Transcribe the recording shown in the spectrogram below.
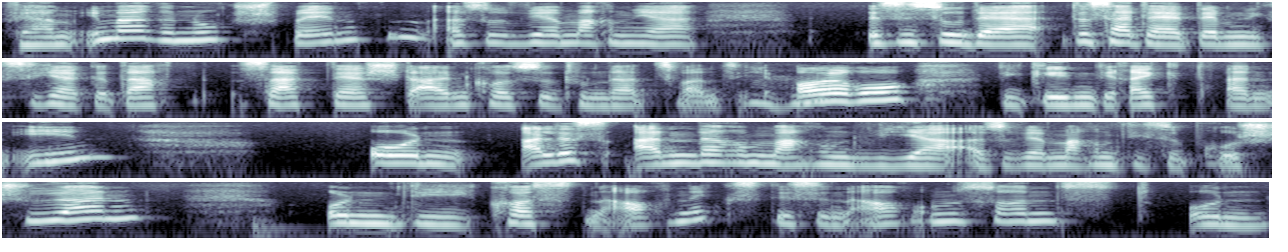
wir haben immer genug Spenden. Also wir machen ja es ist so der, das hat der Demnig sicher gedacht, sagt der Stein kostet 120 mhm. Euro, die gehen direkt an ihn. Und alles andere machen wir. Also wir machen diese Broschüren und die kosten auch nichts, die sind auch umsonst. Und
